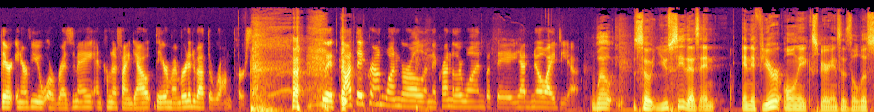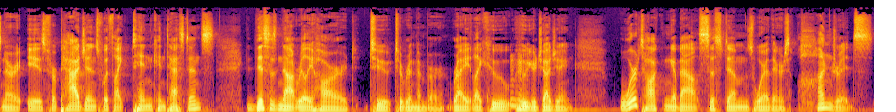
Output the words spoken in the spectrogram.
their interview or resume and come to find out they remembered it about the wrong person. so they thought they crowned one girl and they crowned another one, but they had no idea. Well, so you see this and and if your only experience as a listener is for pageants with like 10 contestants, this is not really hard to to remember, right? Like who mm-hmm. who you're judging. We're talking about systems where there's hundreds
